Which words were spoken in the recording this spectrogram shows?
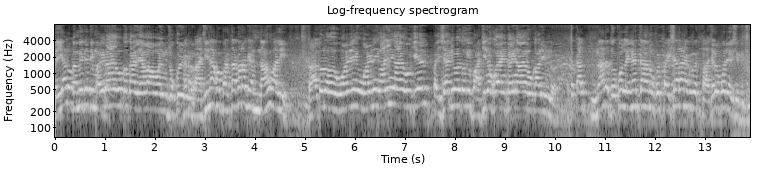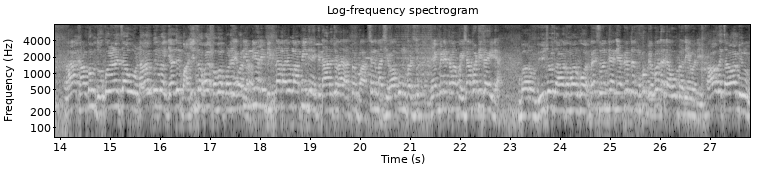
લઈ આલો ગમે તેથી મારી. ના એવું કકા લેવા આવો એમ જો કોઈ ભાજી નાખો પડતા કરો કે ના હું આલી કાલ તો વોર્નિંગ વોર્નિંગ નહીં આવ્યો કે પૈસા નહીં હોય તો કે ભાજી નો ખોય કઈ ના આવ્યો કાલી નો. તો કાલ ના તો ધોકો લઈને જ જવાનું. કોઈ પૈસા લાને કોઈ ભાજેલો પડ્યો છે કીધું. હા કાલ તો ધોકો લઈને જ જાવું ના તો એમાં ગયા જઈને ભાજી ના ખોય ખબર પડે એમ. નહીં ના. આલી બીકના મારે માપી દે કે ના જો આ તો ભાગશે ને મારી સેવા કોમ કરશે. એમ કરીને તમારા પૈસા પટી જાય રહ્યા બરોબર બીજું ચાલે તમારું કોણ ભાઈ સોનત્યા નીકળ્યો તો મૂકો ભેગો થાય આવું કરી વળી. આવો કે ચવા મેલું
